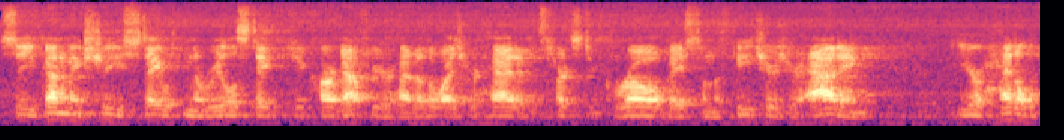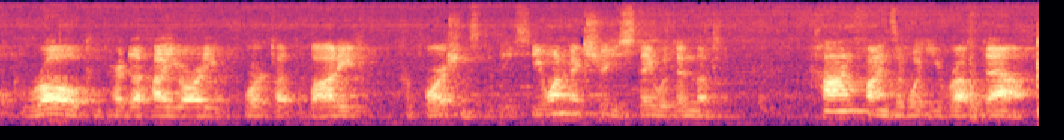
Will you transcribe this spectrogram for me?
So you've got to make sure you stay within the real estate that you carved out for your head. Otherwise, your head, if it starts to grow based on the features you're adding, your head will grow compared to how you already worked out the body proportions to be. So you want to make sure you stay within the confines of what you roughed out.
